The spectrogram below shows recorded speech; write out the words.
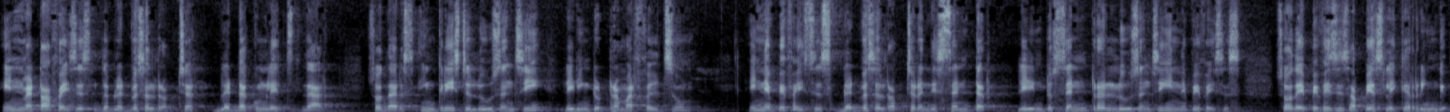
In metaphysis the blood vessel rupture, blood accumulates there. So there is increased lucency leading to Trümmerfeld zone. In epiphysis, blood vessel rupture in the center leading to central lucency in epiphysis. So the epiphysis appears like a ring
